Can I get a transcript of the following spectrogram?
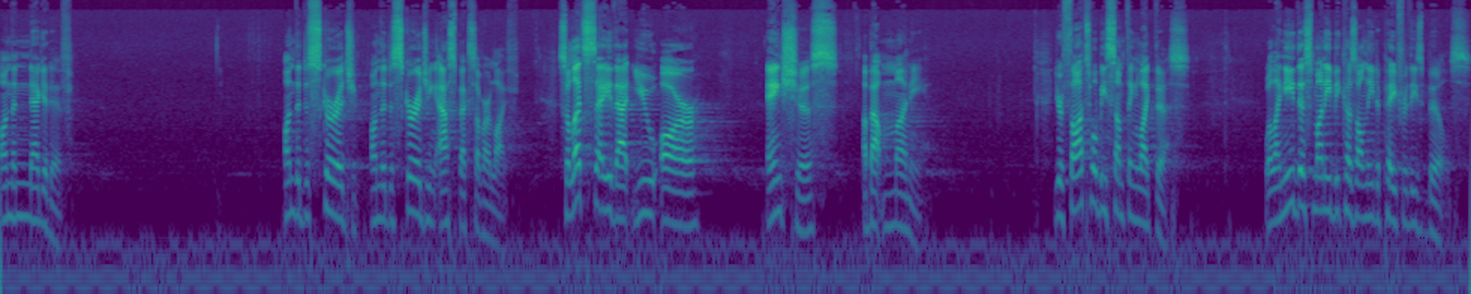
on the negative, on the discourage, on the discouraging aspects of our life. So let's say that you are anxious about money. your thoughts will be something like this Well, I need this money because I'll need to pay for these bills.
